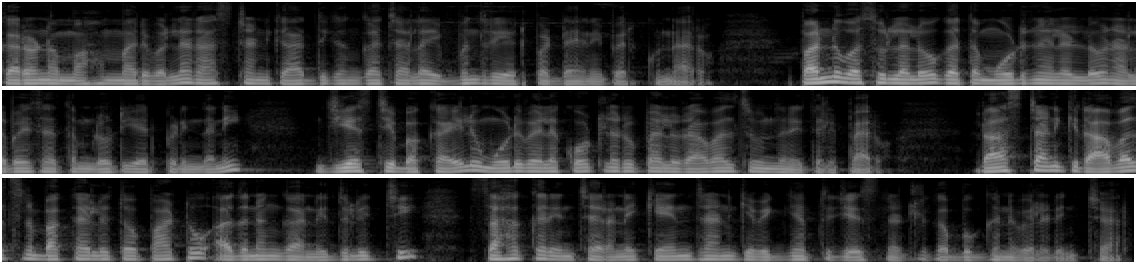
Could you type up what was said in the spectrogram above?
కరోనా మహమ్మారి వల్ల రాష్ట్రానికి ఆర్థికంగా చాలా ఇబ్బందులు ఏర్పడ్డాయని పేర్కొన్నారు. పన్ను వసూళ్ళలో గత మూడు నెలల్లో నలభై శాతం లోటు ఏర్పడిందని జీఎస్టీ బకాయిలు మూడు వేల కోట్ల రూపాయలు రావాల్సి ఉందని తెలిపారు. రాష్ట్రానికి రావాల్సిన బకాయిలతో పాటు అదనంగా నిధులిచ్చి సహకరించాలని కేంద్రానికి విజ్ఞప్తి చేసినట్లుగా బుగ్గన వెల్లడించారు.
